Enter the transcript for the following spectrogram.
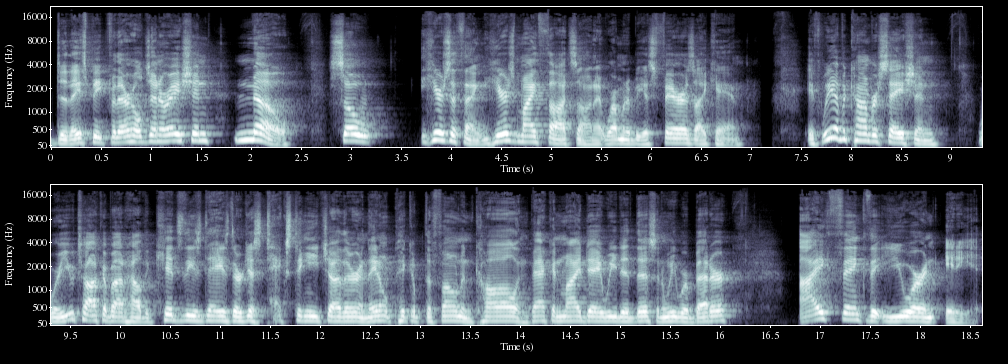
Do they speak for their whole generation? No. So here's the thing here's my thoughts on it, where I'm going to be as fair as I can. If we have a conversation where you talk about how the kids these days they're just texting each other and they don't pick up the phone and call and back in my day we did this and we were better i think that you are an idiot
